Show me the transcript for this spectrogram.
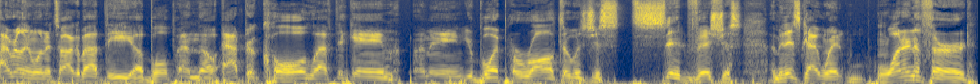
I really want to talk about the uh, bullpen, though. After Cole left the game, I mean, your boy Peralta was just Sid Vicious. I mean, this guy went one and a third.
